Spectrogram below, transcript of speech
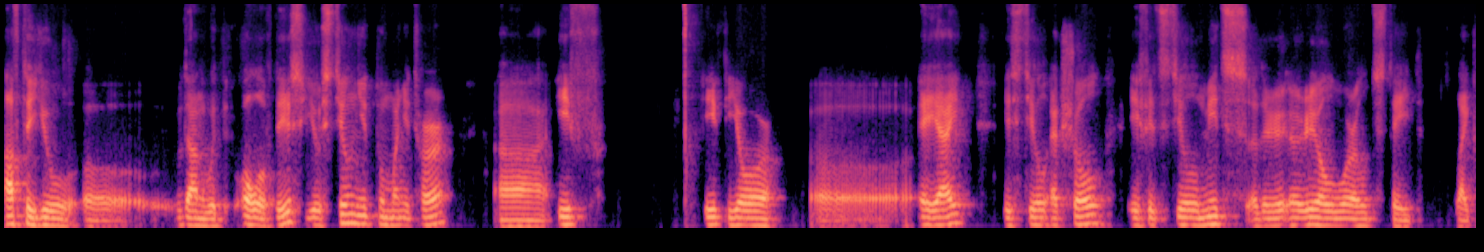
after you uh, done with all of this, you still need to monitor uh, if if your uh, AI is still actual, if it still meets the real world state. Like,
